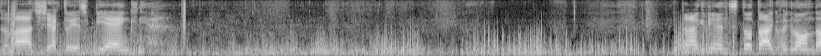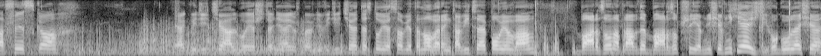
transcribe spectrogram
Zobaczcie jak tu jest pięknie. Tak więc to tak wygląda wszystko. Jak widzicie, albo jeszcze nie, już pewnie widzicie, testuję sobie te nowe rękawice. Powiem Wam, bardzo, naprawdę bardzo przyjemnie się w nich jeździ. W ogóle się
